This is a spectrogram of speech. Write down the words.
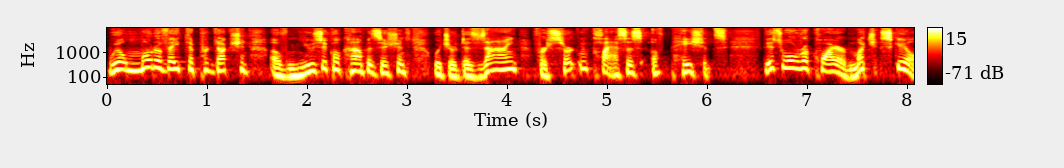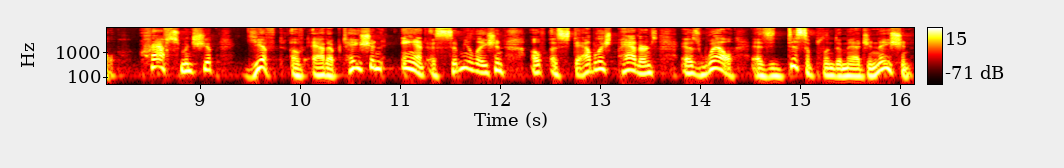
will motivate the production of musical compositions which are designed for certain classes of patients. This will require much skill, craftsmanship, gift of adaptation, and assimilation of established patterns, as well as disciplined imagination.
